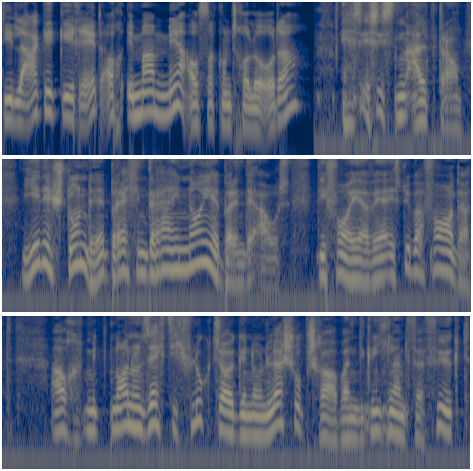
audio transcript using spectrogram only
Die Lage gerät auch immer mehr außer Kontrolle, oder? Es, es ist ein Albtraum. Jede Stunde brechen drei neue Brände aus. Die Feuerwehr ist überfordert. Auch mit 69 Flugzeugen und Löschhubschraubern, die Griechenland verfügt,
